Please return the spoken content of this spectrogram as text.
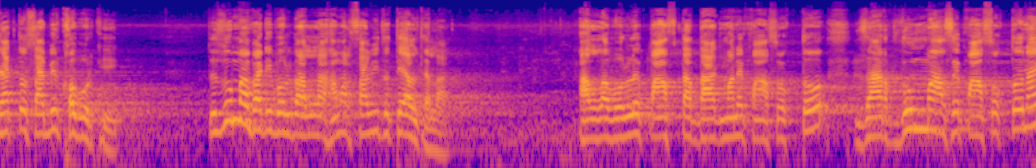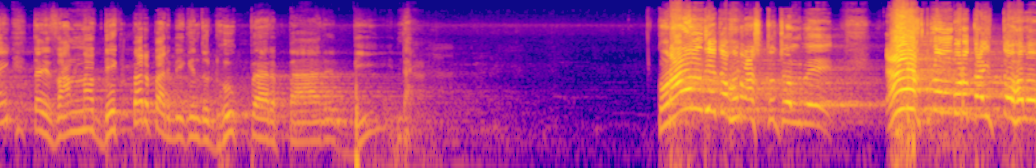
দেখ তো চাবির খবর কি? তো জুম্মা পাটি বলবে, আল্লাহ, আমার চাবি তো তেল তেলা। আল্লাহ বললে, পাঁচটা দাগ মানে পাঁচ অক্ত, যার জুম্মা আছে পাঁচ অক্ত নাই, তাই জান্নাত দেখবার পারবি, কিন্তু ঢুকবার পারবি না। কোরআন দিয়ে যখন রাষ্ট্র চলবে এক নম্বর দায়িত্ব হলো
